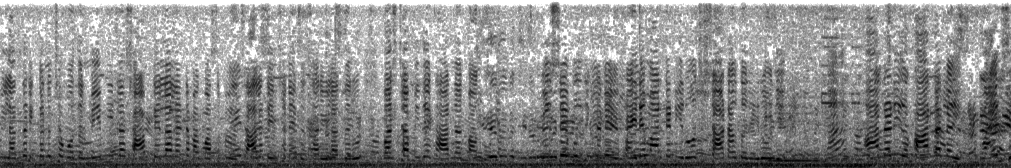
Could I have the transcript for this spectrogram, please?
వీళ్ళందరూ ఇక్కడ నుంచే పోతారు. మేము ఇట్లా షాప్కి వెళ్ళాలంటే మాకు మస్తు చాలా టెన్షన్ అవుతుంది సార్ వీళ్ళందరూ. బస్ స్టాప్ ఇదే కార్నర్ మాకు. వెజిటేబుల్స్ ఇక్కడే ఫ్రైడే మార్కెట్ ఈ రోజు స్టార్ట్ అవుతుంది ఈ రోజే. ఆల్రెడీ కార్నర్లో వైన్స్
